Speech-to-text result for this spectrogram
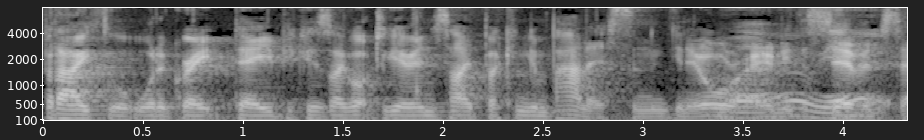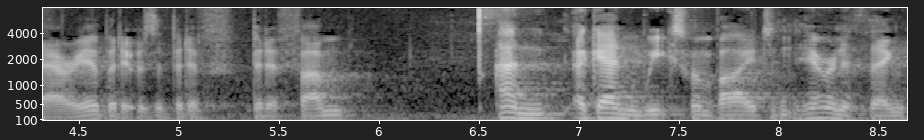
but I thought what a great day because I got to go inside Buckingham Palace, and you know, or Wow, only the yeah. servants area, but it was a bit of bit of fun. And again, weeks went by, I didn't hear anything.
